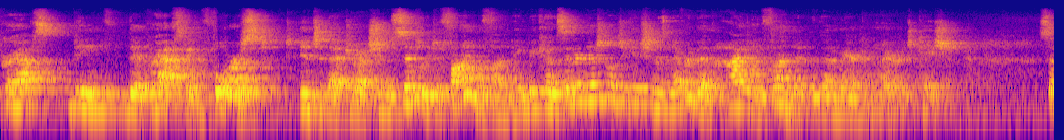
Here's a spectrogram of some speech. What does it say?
perhaps being, they're perhaps being forced into that direction is simply to find the funding because international education has never been highly funded within American higher education. So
